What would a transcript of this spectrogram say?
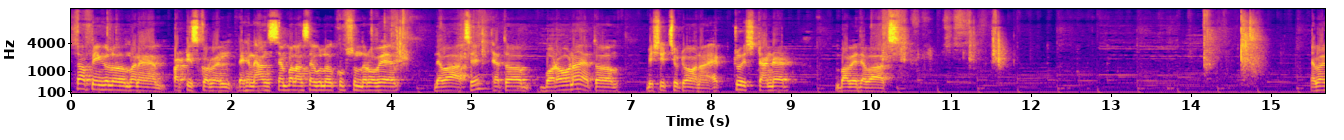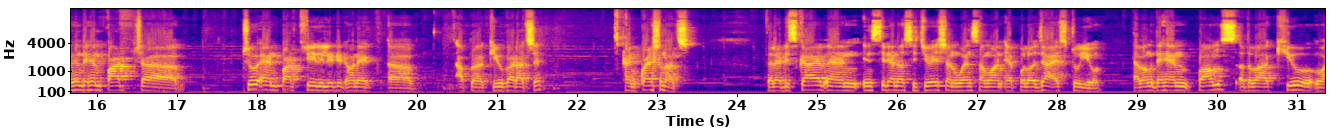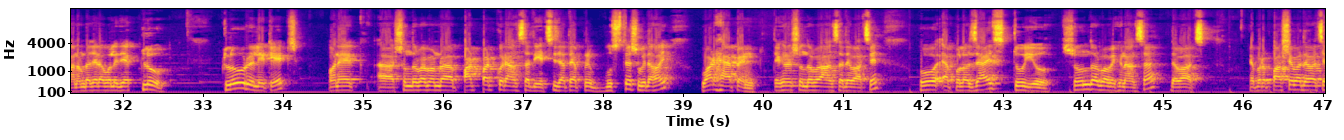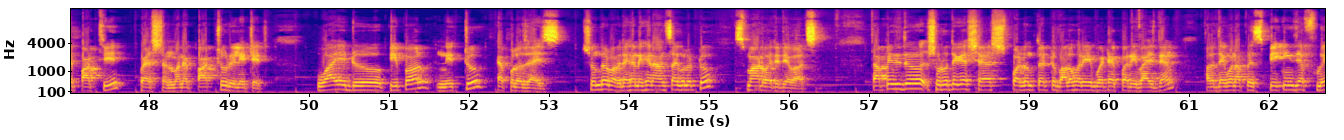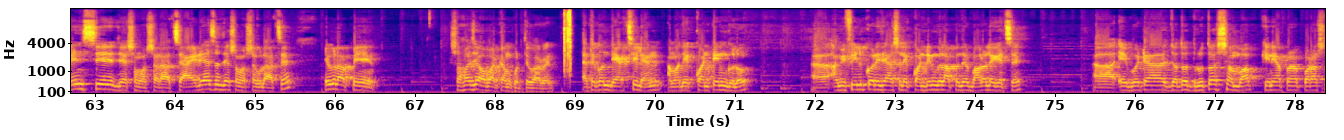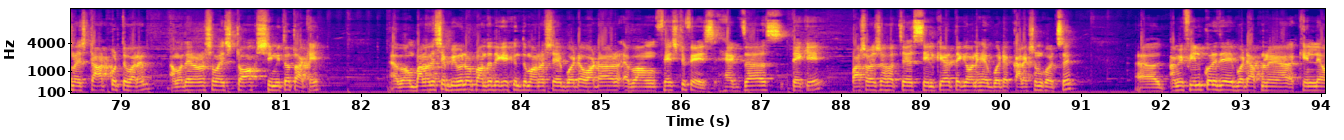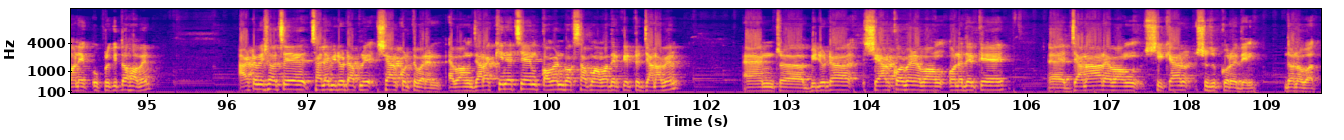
তো আপনি এগুলো মানে প্র্যাকটিস করবেন। দেখেন স্যাম্পল আনসারগুলো খুব সুন্দরভাবে দেওয়া আছে। এত বড়ও না, এত বেশি ছোটও না। একটু স্ট্যান্ডার্ডভাবে দেওয়া আছে। এবং এখানে দেখেন part two and part three related অনেক আপনার কিউ কার্ড আছে অ্যান্ড কোয়েশন আছে। তাহলে describe an incident or situation when someone apologize to you এবং দেখেন প্রমস অথবা কিউ মানে আমরা যেটা বলি যে ক্লু ক্লু রিলেটেড অনেক সুন্দরভাবে আমরা পার্ট পার্ট করে আনসার দিয়েছি যাতে আপনি বুঝতে সুবিধা হয় হোয়াট হ্যাপেন্ড এখানে সুন্দরভাবে আনসার দেওয়া আছে। হু অ্যাপোলজাইজ টু ইউ সুন্দরভাবে এখানে আনসার দেওয়া আছে। এরপরে পাশে বা দেওয়া আছে পার্ট থ্রি কোয়েশ্চন মানে part two related why do people need to apologize সুন্দরভাবে দেখেন এখানে আনসারগুলো একটু স্মার্ট ওয়েতে দেওয়া আছে। তো আপনি যদি শুরু থেকে শেষ পর্যন্ত একটু ভালো করে এই বইটা একবার রিভাইজ দেন, তাহলে দেখবেন আপনি স্পিকিং যে ফ্লুয়েন্সির যে সমস্যাটা আছে আইডিয়াসের যে সমস্যাগুলো আছে, এগুলো আপনি সহজে ওভারকাম করতে পারবেন। এতক্ষণ দেখছিলেন আমাদের কন্টেন্টগুলো আমি ফিল করি যে আসলে কন্টেন্টগুলো আপনাদের ভালো লেগেছে। এই বইটা যত দ্রুত সম্ভব কিনে আপনারা পড়াশোনা স্টার্ট করতে পারেন। আমাদের অনেক সময় স্টক সীমিত থাকে এবং বাংলাদেশের বিভিন্ন প্রান্ত থেকে কিন্তু মানুষ বইটা অর্ডার এবং ফেস টু ফেস হ্যাকজাস থেকে পাশাপাশি হচ্ছে সিল্কেয়ার থেকে অনেকে বইটা কালেকশন করছে। আমি ফিল করি যে এই বইটা আপনারা কিনলে অনেক উপকৃত হবেন। আরেকটা বিষয় হচ্ছে, চাইলে ভিডিওটা আপনি শেয়ার করতে পারেন এবং যারা কিনেছেন কমেন্ট বক্সে আমাদেরকে একটু জানাবেন। অ্যান্ড ভিডিওটা শেয়ার করবেন এবং ওনাদেরকে জানার এবং শেখার সুযোগ করে দিন। ধন্যবাদ।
